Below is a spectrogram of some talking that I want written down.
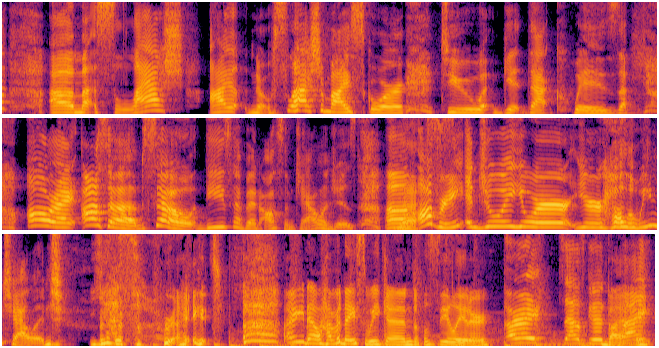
um, slash I no slash my score to get that quiz. All right, awesome. So these have been awesome challenges. Uh, yes. Aubrey, enjoy your your Halloween challenge. yes, right. I know. Have a nice weekend. We'll see you later. All right, sounds good. Bye. Bye.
